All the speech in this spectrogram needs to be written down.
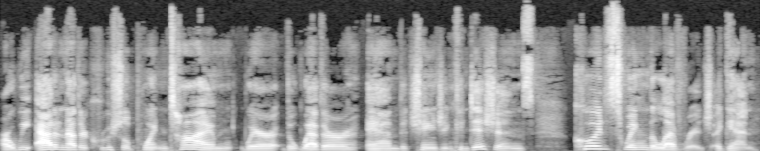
Are we at another crucial point in time where the weather and the changing conditions could swing the leverage again?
